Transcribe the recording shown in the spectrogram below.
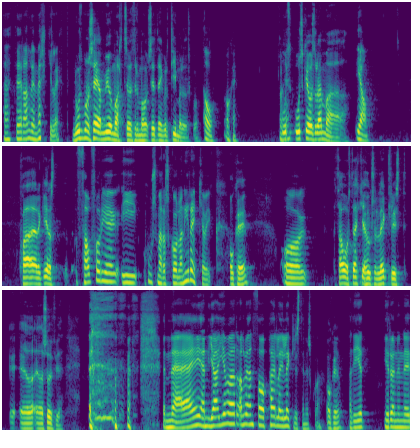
þetta er alveg merkilegt. Nú ertu búin að segja mjög margt sem við þurfum að setja einhver tímaröðu sko. ó, ok, ok, Út, Útskrifast úr Emma já. Hvað er að gerast? þá fór ég í húsmæraskólan í Reykjavík. Ok, og þá varst ekki að hugsa um leiklist e- eða, eða söðfið nei, en já, ég var alveg ennþá að pæla í leiklistinni sko. Ok, að ég í rauninni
